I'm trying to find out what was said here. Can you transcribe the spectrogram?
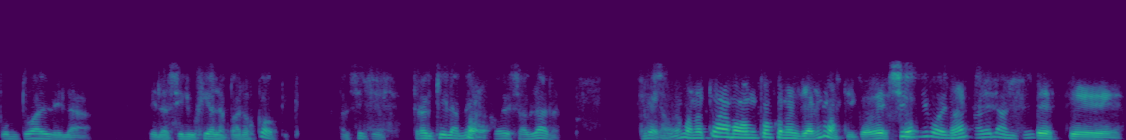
puntual de la de la cirugía laparoscópica. Así que tranquilamente puedes hablar. Bueno, bueno, estábamos un poco en el diagnóstico de eso. Sí, bueno, ¿eh? adelante. Este,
